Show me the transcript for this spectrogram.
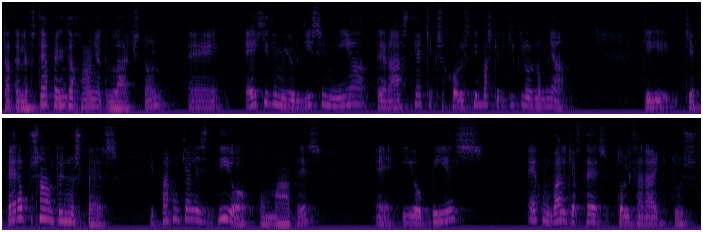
τα τελευταία 50 χρόνια τουλάχιστον ε, έχει δημιουργήσει μια τεράστια και ξεχωριστή μπασκετική κληρονομιά. Και, και πέρα από τους Σαν Αντώνιο Σπέρς υπάρχουν και άλλες δύο ομάδες ε, οι οποίες έχουν βάλει και αυτές το λιθαράκι τους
